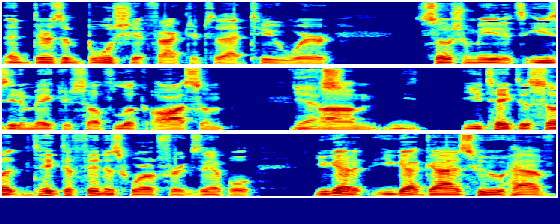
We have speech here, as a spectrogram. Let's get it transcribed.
there's a bullshit factor to that too, where social media it's easy to make yourself look awesome. Yes. Um, you take the so take the fitness world for example. You got you got guys who have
